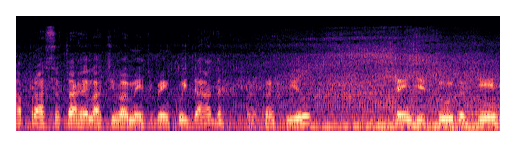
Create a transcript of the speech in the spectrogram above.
A praça está relativamente bem cuidada, tá tranquilo. Tem de tudo aqui.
